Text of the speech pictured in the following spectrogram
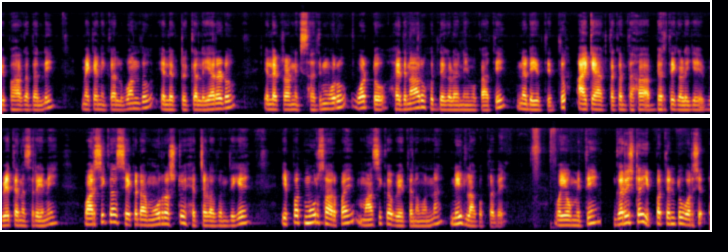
ವಿಭಾಗದಲ್ಲಿ ಮೆಕ್ಯಾನಿಕಲ್ ಒಂದು, ಎಲೆಕ್ಟ್ರಿಕಲ್ ಎರಡು, ಎಲೆಕ್ಟ್ರಾನಿಕ್ಸ್ ಹದಿಮೂರು, ಒಟ್ಟು ಹದಿನಾರು ಹುದ್ದೆಗಳ ನೇಮಕಾತಿ ನಡೆಯುತ್ತಿತ್ತು ಆಯ್ಕೆ ಆಗ್ತಕ್ಕಂತಹ ಅಭ್ಯರ್ಥಿಗಳಿಗೆ ವೇತನ ಶ್ರೇಣಿ ವಾರ್ಷಿಕ ಶೇಕಡಾ ಮೂರರಷ್ಟು ಹೆಚ್ಚಳದೊಂದಿಗೆ ಇಪ್ಪತ್ತ್ಮೂರು ಸಾವಿರ ರೂಪಾಯಿ ಮಾಸಿಕ ವೇತನವನ್ನು ನೀಡಲಾಗುತ್ತದೆ. ವಯೋಮಿತಿ, ಗರಿಷ್ಠ ಇಪ್ಪತ್ತೆಂಟು ವರ್ಷದ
